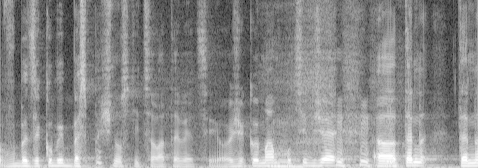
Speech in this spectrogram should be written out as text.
vůbec jakoby bezpečnosti celé té věci. Jo? Že jako mám hmm. pocit, že ten, ten,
